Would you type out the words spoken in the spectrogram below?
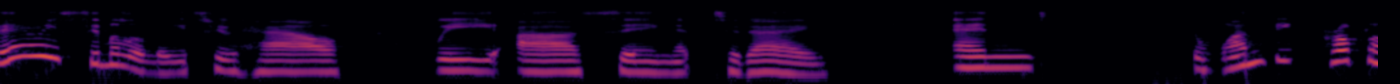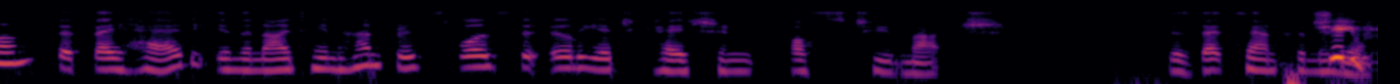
very similarly to how we are seeing it today. And the one big problem that they had in the 1900s was that early education cost too much. Does that sound familiar? Gee,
